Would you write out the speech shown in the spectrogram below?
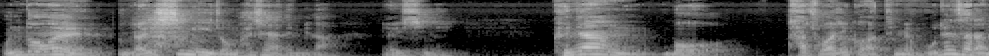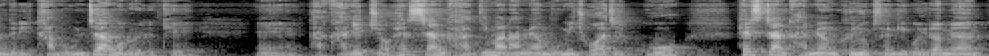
운동을 좀 열심히 좀 하셔야 됩니다. 열심히. 그냥 뭐 다 좋아질 것 같으면 모든 사람들이 다 몸짱으로 이렇게 예, 다 가겠죠. 헬스장 가기만 하면 몸이 좋아지고 헬스장 가면 근육 생기고 이러면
